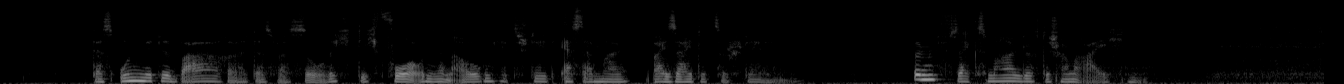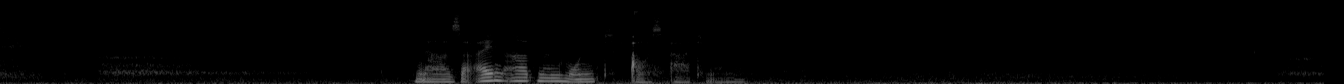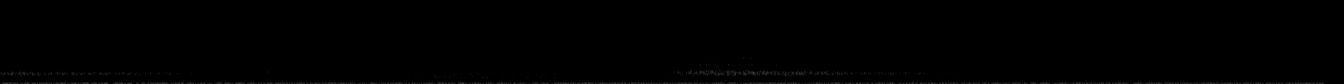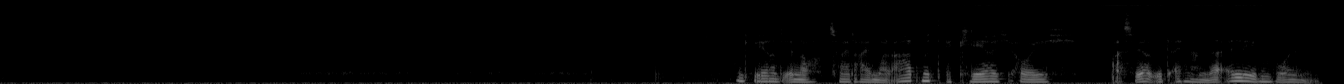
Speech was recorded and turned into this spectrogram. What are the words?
das Unmittelbare, das was so richtig vor unseren Augen jetzt steht, erst einmal beiseite zu stellen. Fünf, sechs Mal dürfte schon reichen. Nase einatmen, Mund ausatmen. Und während ihr noch zwei, dreimal atmet, erkläre ich euch, was wir miteinander erleben wollen.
